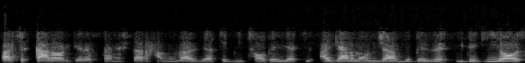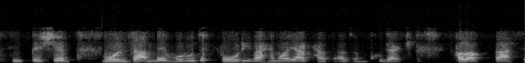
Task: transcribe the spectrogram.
بلکه قرار گرفتنش در همون وضعیت بیتابعیتی اگر منجر به بزهدیدگی یا آسیب بشه ملزم به ورود فوری و حمایت هست از اون کودک. حالا بحث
